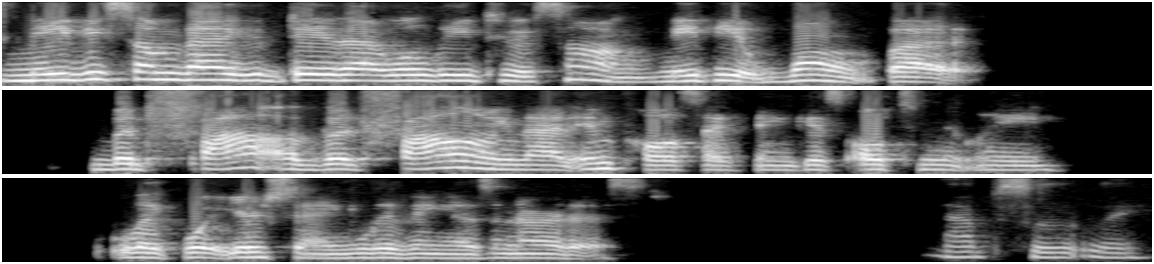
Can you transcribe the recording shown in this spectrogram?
Maybe some day that will lead to a song. Maybe it won't but but follow but following that impulse i think is ultimately like what you're saying living as an artist. Absolutely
